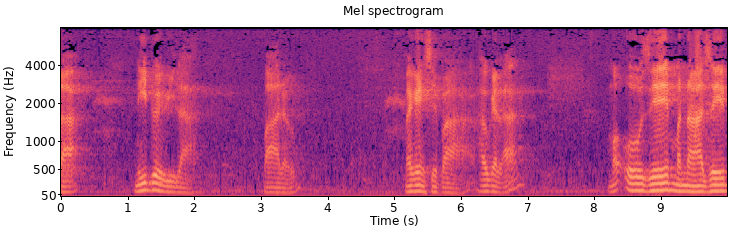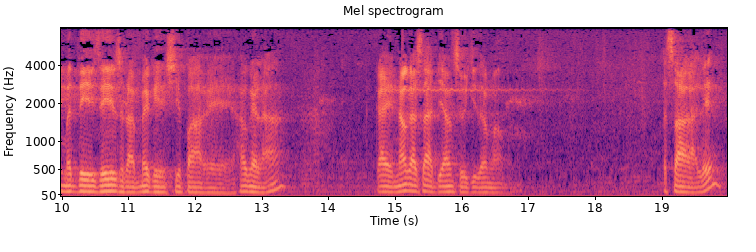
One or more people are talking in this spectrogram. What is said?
လနီးတွေ့ပြီလားပါတော့မဂိင်ရှိပါဟုတ်ကဲ့လားမအိုစေးမနာစေးမသေးစေးဆိုတာမဂ္ဂင်၈ပါးပဲဟုတ်ကဲ့လားကဲနောက်ကစပြန်ဆိုကြည့်သမောအစာကလည်း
